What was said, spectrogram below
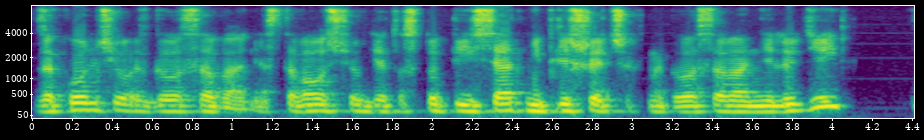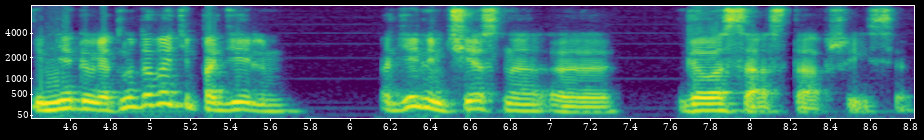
закончилось голосование. Оставалось еще где-то 150 не пришедших на голосование людей, и мне говорят, ну давайте поделим, поделим честно э, голоса оставшиеся.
